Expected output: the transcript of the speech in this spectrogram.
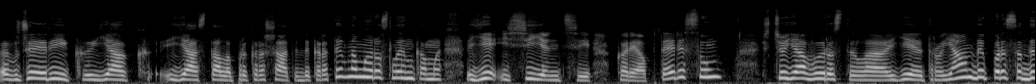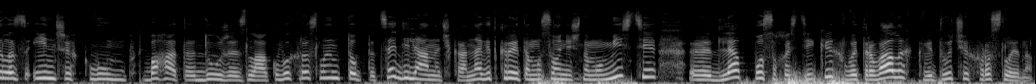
Е, Вже рік, як я стала прикрашати декоративними рослинками, є і сіянці коріаптерісу, що я виростила, є троянди, пересадила з інших клумб. Багато дуже злакових рослин. Тобто це діляночка на відкритому сонячному місці е, для посухостійких витривалих квітучих рослинок.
